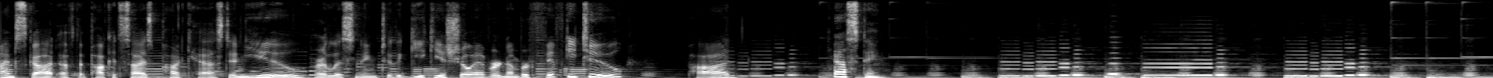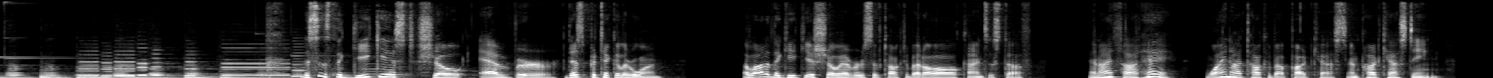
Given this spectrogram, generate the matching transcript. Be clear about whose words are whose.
Speaker 1: I'm Scott of the Pocket Sized Podcast, and you are listening to the geekiest show ever, number 52, Podcasting. This is the geekiest show ever. This particular one. A lot of the geekiest show evers have talked about all kinds of stuff. And I thought, hey, why not talk about podcasts and podcasting?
